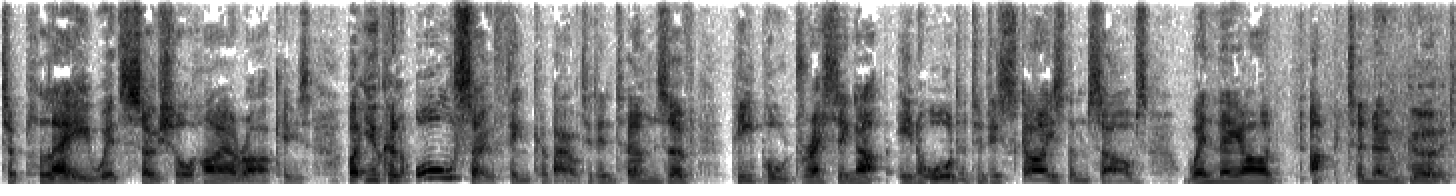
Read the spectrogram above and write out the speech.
to play with social hierarchies. But you can also think about it in terms of people dressing up in order to disguise themselves when they are up to no good.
